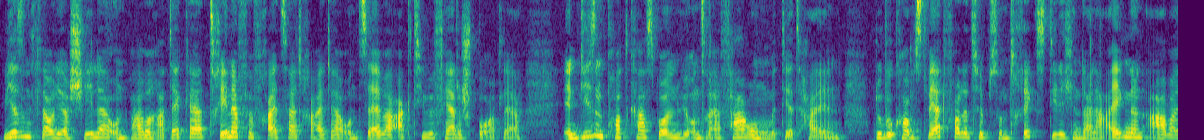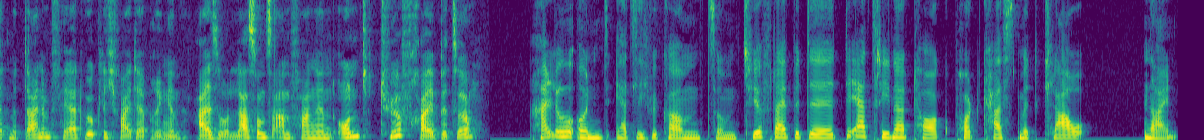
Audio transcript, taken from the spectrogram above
Wir sind Claudia Scheler und Barbara Decker, Trainer für Freizeitreiter und selber aktive Pferdesportler. In diesem Podcast wollen wir unsere Erfahrungen mit dir teilen. Du bekommst wertvolle Tipps und Tricks, die dich in deiner eigenen Arbeit mit deinem Pferd wirklich weiterbringen. Also lass uns anfangen und Tür frei bitte. Hallo und herzlich willkommen zum Tür frei bitte, der Trainer Talk Podcast mit Clau. Nein,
